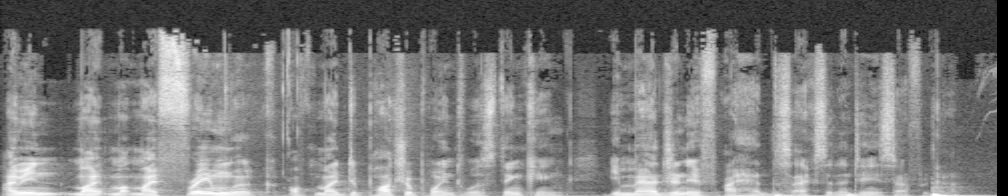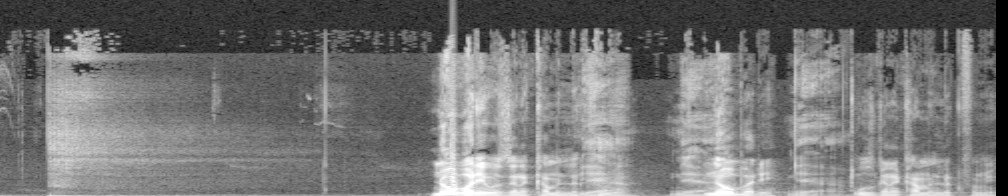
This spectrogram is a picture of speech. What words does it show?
I mean, my, my, my framework of my departure point was thinking, imagine if I had this accident in East Africa. Nobody was gonna come and look for me. Yeah. Yeah. Nobody Yeah. was gonna come and look for me.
